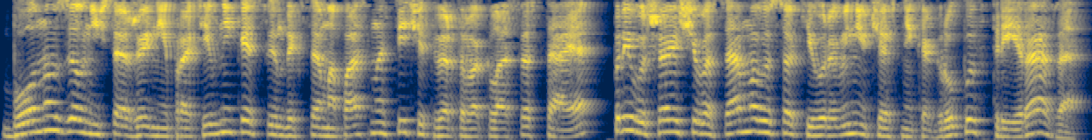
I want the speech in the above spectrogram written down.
Бонус за уничтожение противника с индексом опасности 4 класса стая, превышающего самый высокий уровень участника группы в 3 раза.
